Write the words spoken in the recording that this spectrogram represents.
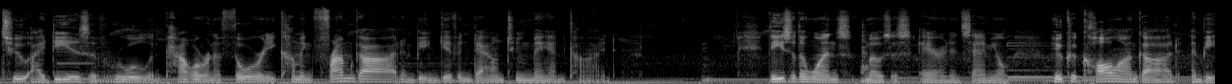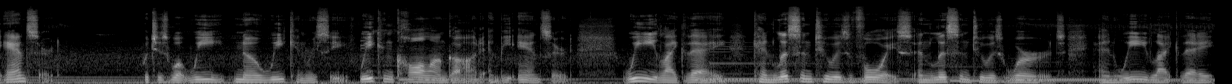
two ideas of rule and power and authority coming from God and being given down to mankind. These are the ones, Moses, Aaron, and Samuel, who could call on God and be answered which is what we know we can receive. We can call on God and be answered. We, like they, can listen to His voice and listen to His words, and we, like they,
